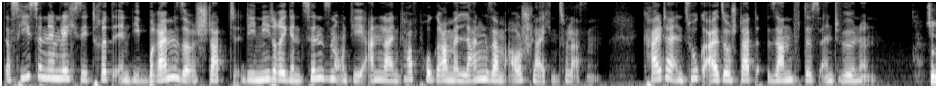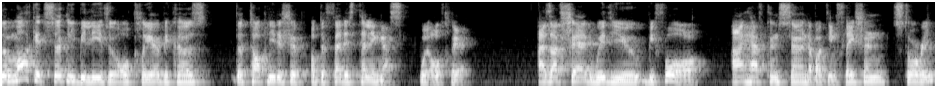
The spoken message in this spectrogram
Das hieße nämlich, sie tritt in die Bremse, statt die niedrigen Zinsen und die Anleihenkaufprogramme langsam ausschleichen zu lassen. Kalter Entzug also statt sanftes Entwöhnen. So the market certainly believes we're all clear because the top leadership of the Fed is telling us we're all clear. As I've shared with you before, I have concern about the inflation story.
